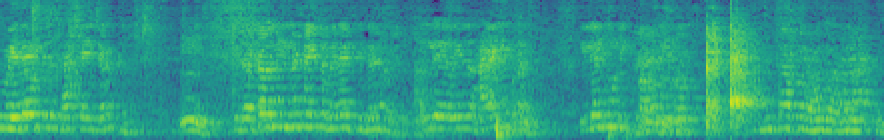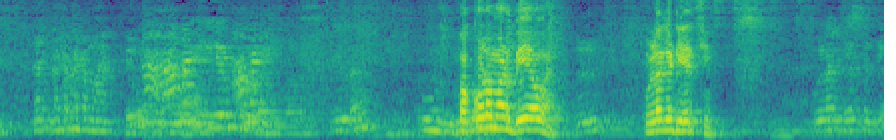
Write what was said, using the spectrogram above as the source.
ಮೈದಾ ಹಿಟ್ಟಿಗೆ ಹಾಕಿ ಐದು ಜನಕ್ಕೆ ಹ್ಮ್. ಇದಕ್ಕ ಇನ್ನೂ ಟೈಟ್ ಮೈದಾ ಅಲ್ಲಿ ಇದು ಹಾಳಾಗಿತ್ತ. ಇಲ್ಲೇ ನೋಡಿ ಅಂತ ಬರ ಹಂಗ ಪಕೋಡ ಮಾಡಿ ಬೇ ಅವ. ಉಳ್ಳಾಗಡ್ಡಿ ಏರ್ಚಿ. ಉಳ್ಳಾಗಡ್ಡಿ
